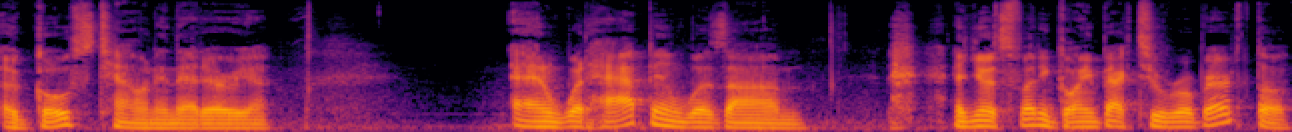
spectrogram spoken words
a ghost town in that area. And what happened was, um, And you know, it's funny going back to Roberto.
